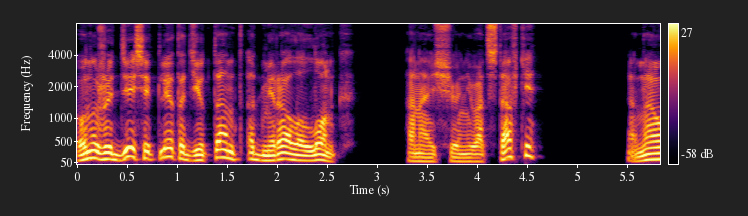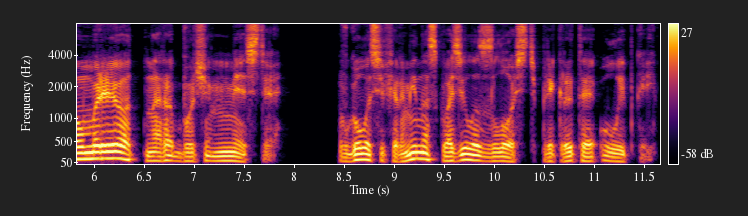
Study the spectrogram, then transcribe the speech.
Он уже десять лет адъютант адмирала Лонг. Она еще не в отставке?» «Она умрет на рабочем месте», в голосе Фермина сквозила злость, прикрытая улыбкой.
